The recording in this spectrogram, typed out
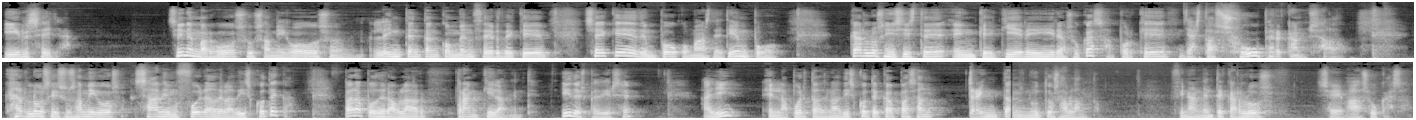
irse ya. Sin embargo, sus amigos eh, le intentan convencer de que se quede un poco más de tiempo. Carlos insiste en que quiere ir a su casa porque ya está súper cansado. Carlos y sus amigos salen fuera de la discoteca para poder hablar tranquilamente y despedirse. Allí, en la puerta de la discoteca, pasan 30 minutos hablando. Finalmente Carlos se va a su casa.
